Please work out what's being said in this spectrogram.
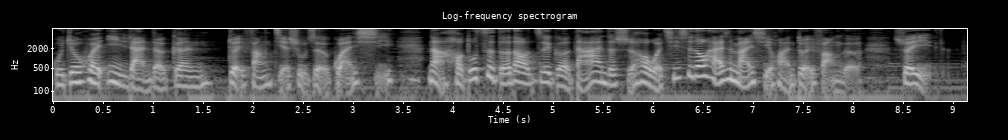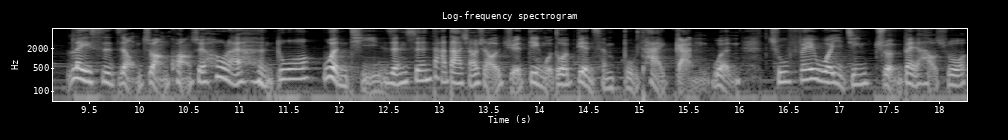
我就会毅然的跟对方结束这个关系。那好多次得到这个答案的时候，我其实都还是蛮喜欢对方的。所以类似这种状况，所以后来很多问题，人生大大小小的决定，我都会变成不太敢问，除非我已经准备好说，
